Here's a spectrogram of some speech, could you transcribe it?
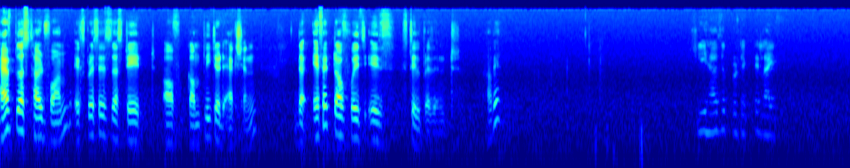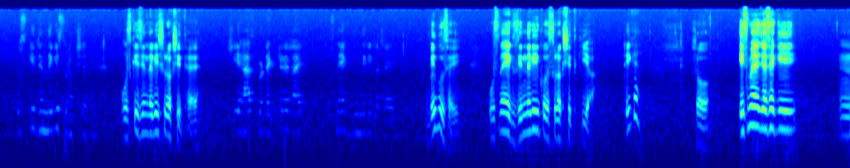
have plus third form expresses the state of completed action the effect of which is still present. Okay? She has a protected life उसकी ज़िंदगी सुरक्षित है। उसकी ज़िंदगी सुरक्षित है। She has protected a life उसने एक ज़िंदगी बचाई। बिल्कुल सही। उसने एक ज़िंदगी को सुरक्षित किया। ठीक है? सो इसमें जैसे कि न,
